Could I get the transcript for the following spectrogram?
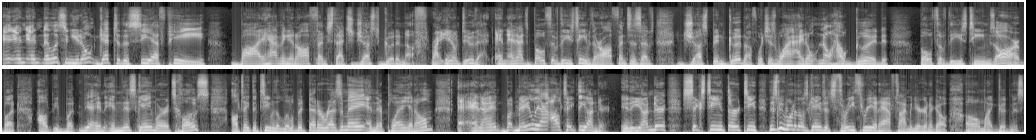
And, and, and listen, you don't get to the CFP by having an offense that's just good enough, right? Yeah. You don't do that, and and that's both of these teams. Their offenses have just been good enough, which is why I don't know how good both of these teams are. But I'll but yeah, in, in this game where it's close, I'll take the team with a little bit better resume and they're playing at home. And I but mainly I'll take the under. In the under 16-13. This will be one of those games that's 3-3 at halftime and you're going to go, "Oh my goodness."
